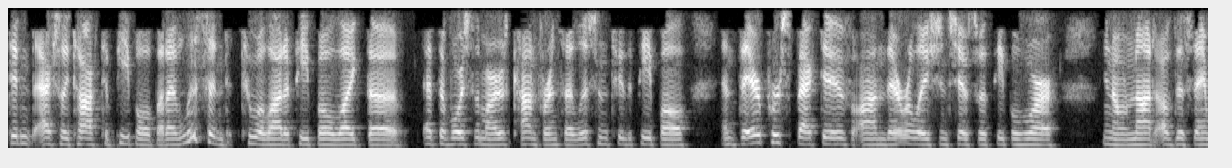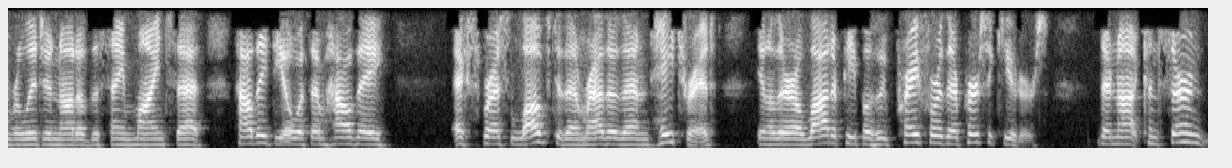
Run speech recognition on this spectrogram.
didn't actually talk to people, but I listened to a lot of people like the at the Voice of the Martyrs conference. I listened to the people and their perspective on their relationships with people who are, you know, not of the same religion, not of the same mindset, how they deal with them, how they express love to them rather than hatred. You know, there are a lot of people who pray for their persecutors. They're not concerned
